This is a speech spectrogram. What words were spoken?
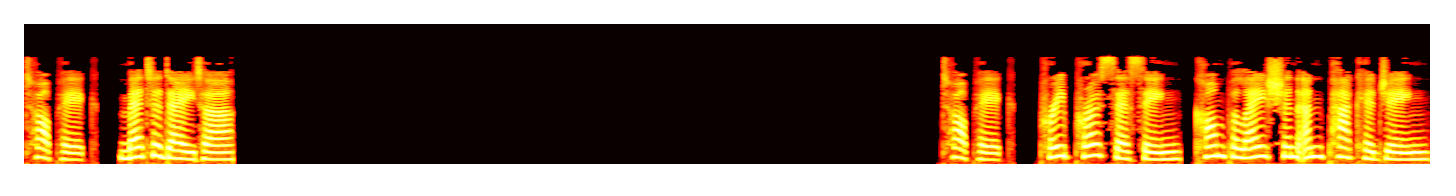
Topic: Metadata. Topic: Preprocessing, compilation and packaging.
